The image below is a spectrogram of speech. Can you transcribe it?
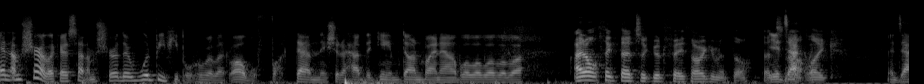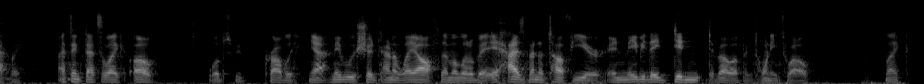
And I'm sure, like I said, I'm sure there would be people who were like, "Oh, well, fuck them. They should have had the game done by now." Blah blah blah blah blah. I don't think that's a good faith argument though. That's Exactly. not like Exactly. I think that's like, oh, whoops, we probably, yeah, maybe we should kind of lay off them a little bit. It has been a tough year, and maybe they didn't develop in 2012. Like,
